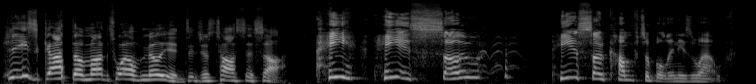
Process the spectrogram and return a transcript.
he's got the mon- 12 million to just toss this off. He he is so he is so comfortable in his wealth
